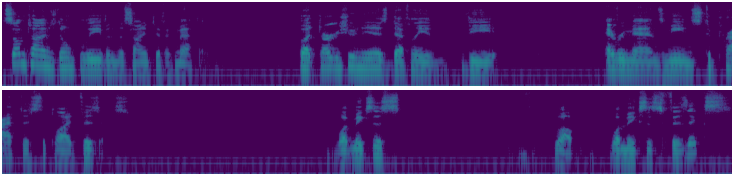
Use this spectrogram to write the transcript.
sometimes don't believe in the scientific method. But target shooting is definitely the every man's means to practice applied physics. What makes this well, what makes this physics?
